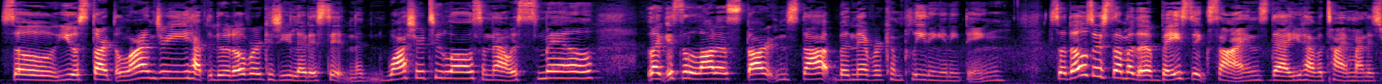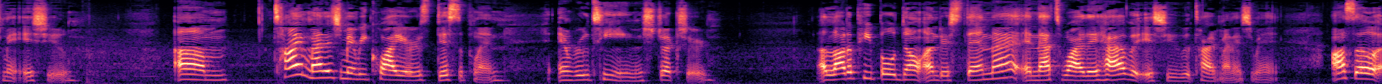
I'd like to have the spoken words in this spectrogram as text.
So you'll start the laundry, have to do it over because you let it sit in the washer too long, so now it smell. Like it's a lot of start and stop, but never completing anything. So those are some of the basic signs that you have a time management issue. Um, time management requires discipline and routine and structure. A lot of people don't understand that, and that's why they have an issue with time management. Also,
